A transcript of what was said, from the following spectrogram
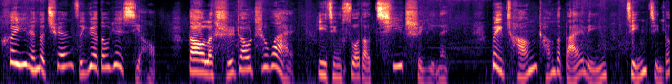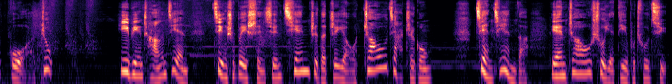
黑衣人的圈子越斗越小，到了十招之外，已经缩到七尺以内，被长长的白绫紧紧的裹住。一柄长剑竟是被沈轩牵制的，只有招架之功，渐渐的连招数也递不出去，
